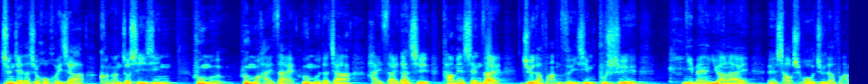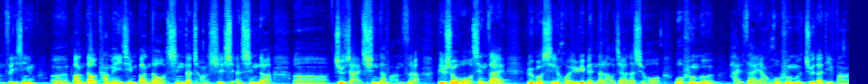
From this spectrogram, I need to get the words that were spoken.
春节的时候回家，可能就是已经父母父母还在，父母的家还在，但是他们现在住的房子已经不是你们原来嗯小时候住的房子，已经嗯、搬到他们已经搬到新的城市、新新的呃住宅、新的房子了。比如说我现在如果是回日本的老家的时候，我父母还在，然后父母住的地方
